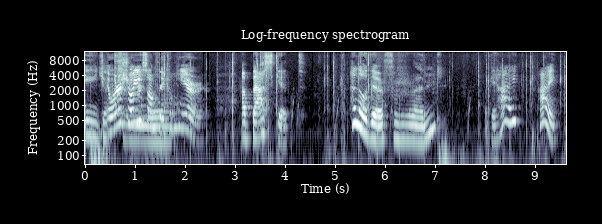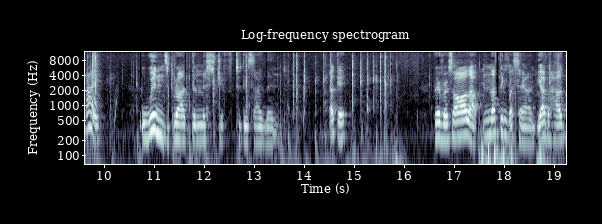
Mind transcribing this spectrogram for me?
Ejection I want to show you something. Come here. A basket. Hello there, friend. Okay, hi. Hi, hi. Winds brought the mischief to this island. Okay. Rivers all out, nothing but sand. Yeah, but how'd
